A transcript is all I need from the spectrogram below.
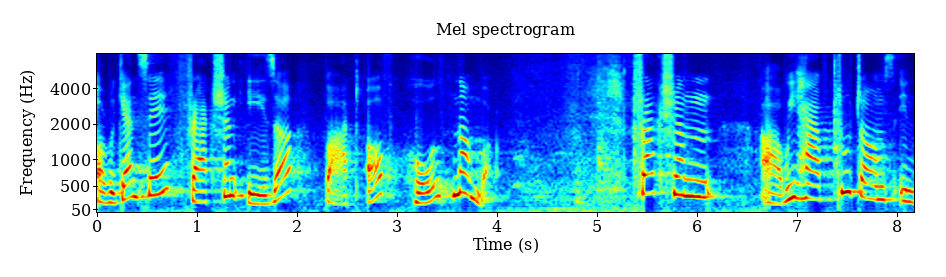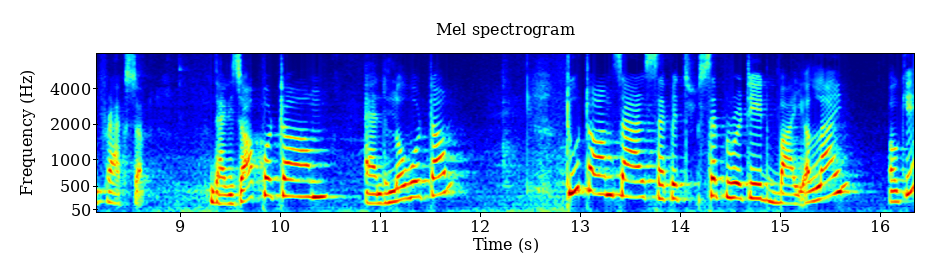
Or we can say fraction is a part of whole number. Fraction uh, we have two terms in fraction. That is upper term and lower term. Two terms are separated by a line. Okay?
